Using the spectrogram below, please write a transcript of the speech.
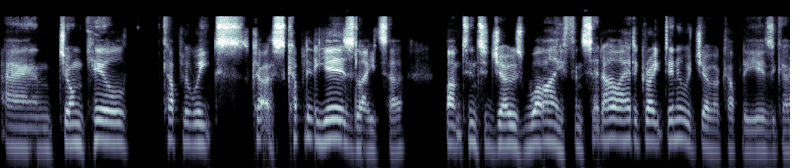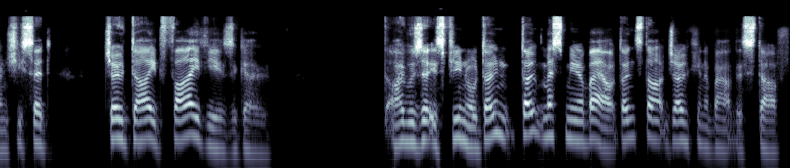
And John Keel, a couple of weeks, a couple of years later, bumped into Joe's wife and said, Oh, I had a great dinner with Joe a couple of years ago. And she said, Joe died five years ago. I was at his funeral. Don't don't mess me about. Don't start joking about this stuff.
